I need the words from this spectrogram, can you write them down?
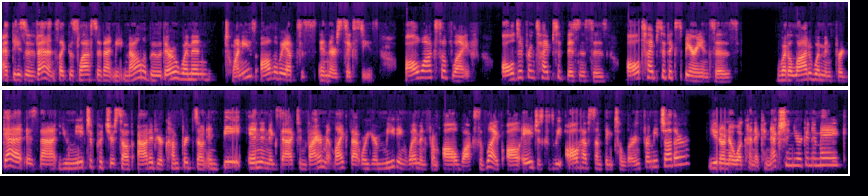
at these events, like this last event, Meet Malibu, there are women 20s all the way up to in their 60s, all walks of life, all different types of businesses, all types of experiences. What a lot of women forget is that you need to put yourself out of your comfort zone and be in an exact environment like that where you're meeting women from all walks of life, all ages, because we all have something to learn from each other. You don't know what kind of connection you're going to make.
